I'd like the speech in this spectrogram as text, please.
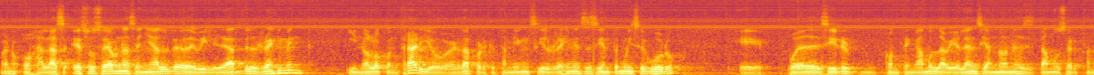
Bueno, ojalá eso sea una señal de debilidad del régimen y no lo contrario, ¿verdad? Porque también si el régimen se siente muy seguro, eh, puede decir, contengamos la violencia, no necesitamos ser tan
